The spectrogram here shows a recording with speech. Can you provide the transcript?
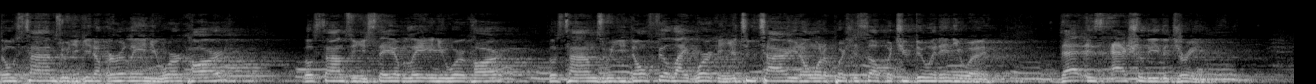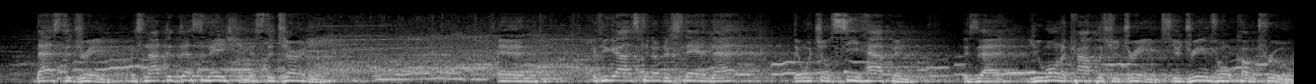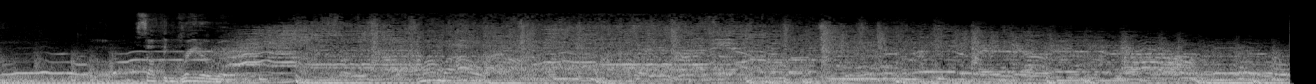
Those times when you get up early and you work hard. Those times when you stay up late and you work hard. Those times when you don't feel like working, you're too tired, you don't want to push yourself, but you do it anyway. That is actually the dream. That's the dream. It's not the destination, it's the journey. And if you guys can understand that, then what you'll see happen is that you won't accomplish your dreams. Your dreams won't come true. Something greater will.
